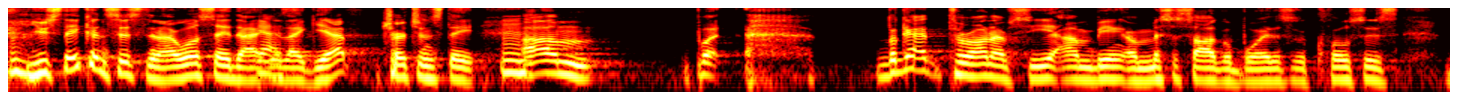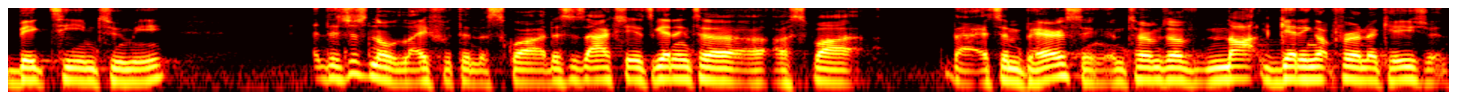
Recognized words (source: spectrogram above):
you stay consistent. I will say that. Yes. You're like, yep, church and state. Um, but look at Toronto FC. I'm being a Mississauga boy. This is the closest big team to me. There's just no life within the squad. This is actually it's getting to a, a spot that it's embarrassing in terms of not getting up for an occasion.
